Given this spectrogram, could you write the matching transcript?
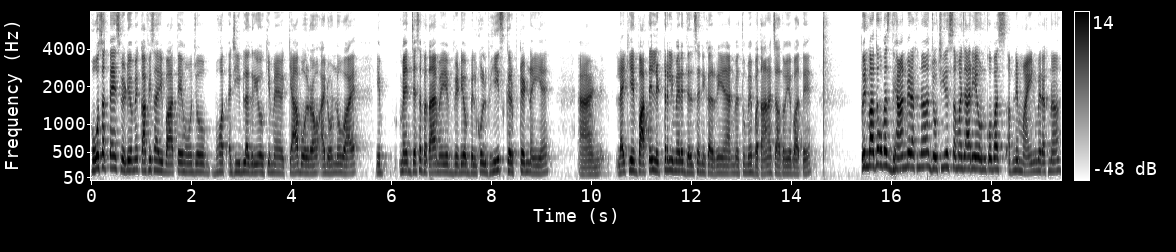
हो सकता है इस वीडियो में काफ़ी सारी बातें हों जो बहुत अजीब लग रही हो कि मैं क्या बोल रहा हूँ। आई डोंट नो वाई ये मैं जैसे बताया मैं ये वीडियो बिल्कुल भी स्क्रिप्टेड नहीं है। एंड लाइक like, ये बातें लिटरली मेरे दिल से निकल रही हैं एंड मैं तुम्हें बताना चाहता हूँ ये बातें। तो इन बातों को बस ध्यान में रखना जो चीज़ें समझ आ रही है उनको बस अपने माइंड में रखना।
